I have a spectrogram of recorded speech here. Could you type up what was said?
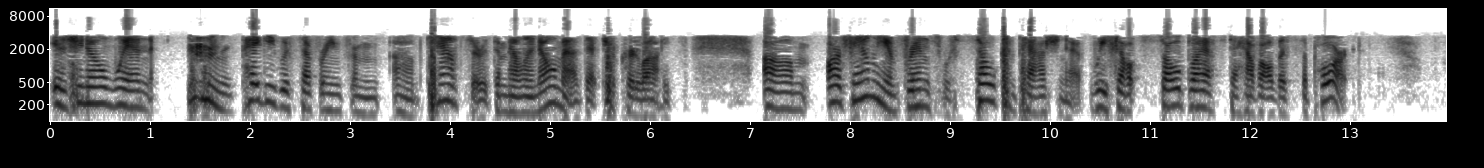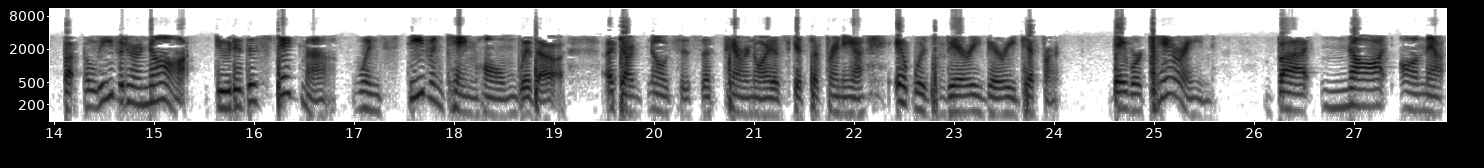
is, you know, when Peggy was suffering from um, cancer, the melanoma that took her life, um, our family and friends were so compassionate. We felt so blessed to have all this support. But believe it or not, due to the stigma, when Stephen came home with a a diagnosis of paranoia schizophrenia, it was very, very different they were caring, but not on that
